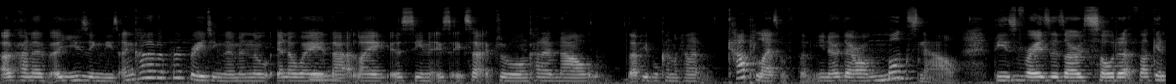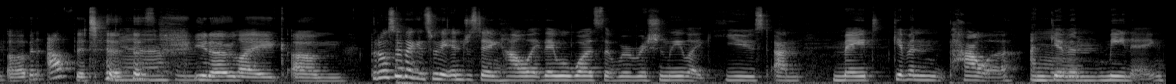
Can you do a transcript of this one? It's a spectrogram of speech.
are kind of are using these and kind of appropriating them in the in a way mm. that like is seen as acceptable and kind of now that people can kind of capitalize with them. You know, there are mugs now. These mm. phrases are sold at fucking Urban Outfitters. Yeah. you know, like um, But also like it's really interesting how like they were words that were originally like used and made given power and mm. given meaning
